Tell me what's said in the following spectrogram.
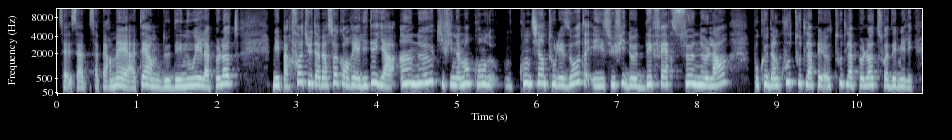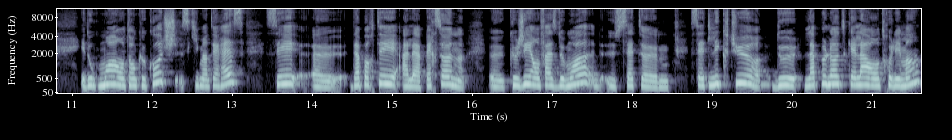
ça, ça, ça, permet à terme de dénouer la pelote. Mais parfois, tu t'aperçois qu'en réalité, il y a un nœud qui finalement contient tous les autres, et il suffit de défaire ce nœud-là pour que d'un coup toute la toute la pelote soit démêlée. Et donc moi, en tant que coach, ce qui m'intéresse, c'est euh, d'apporter à la personne euh, que j'ai en face de moi cette cette lecture de la pelote qu'elle a entre les mains,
